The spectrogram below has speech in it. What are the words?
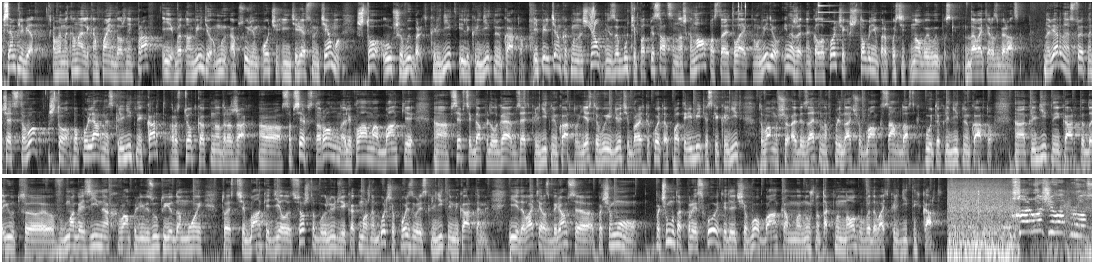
Всем привет! Вы на канале компании Должник Прав и в этом видео мы обсудим очень интересную тему, что лучше выбрать, кредит или кредитную карту. И перед тем как мы начнем, не забудьте подписаться на наш канал, поставить лайк этому видео и нажать на колокольчик, чтобы не пропустить новые выпуски. Давайте разбираться. Наверное, стоит начать с того, что популярность кредитных карт растет как на дрожжах. Э, со всех сторон реклама, банки, э, все всегда предлагают взять кредитную карту. Если вы идете брать какой-то потребительский кредит, то вам еще обязательно в придачу банк сам даст какую-то кредитную карту. Э, кредитные карты дают в магазинах, вам привезут ее домой. То есть банки делают все, чтобы люди как можно больше пользовались кредитными картами. И давайте разберемся, почему, почему так происходит и для чего банкам нужно так много много выдавать кредитных карт? Хороший вопрос.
